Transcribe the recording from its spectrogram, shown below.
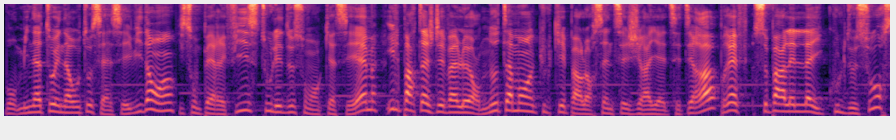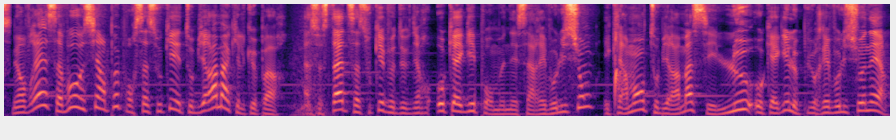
Bon, Minato et Naruto, c'est assez évident, hein. Ils sont père et fils, tous les deux sont en KCM, ils partagent des valeurs notamment inculquées par leur sensei Jiraiya, etc. Bref, ce parallèle-là, il coule de source, mais en vrai, ça vaut aussi un peu pour Sasuke et Tobirama quelque part. À ce stade, Sasuke veut devenir Hokage pour mener sa révolution, et clairement, Tobirama, c'est LE Hokage le plus révolutionnaire,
